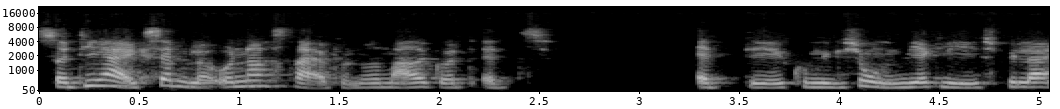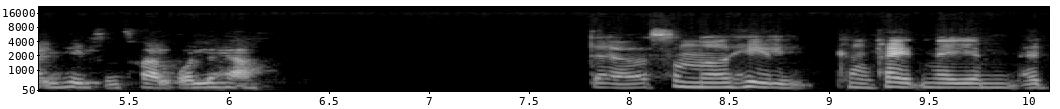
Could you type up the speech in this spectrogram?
Så de her eksempler understreger på noget meget godt, at, at øh, kommunikationen virkelig spiller en helt central rolle her. Der er også sådan noget helt konkret med, at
